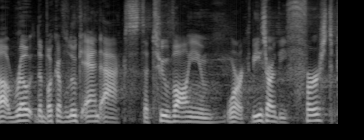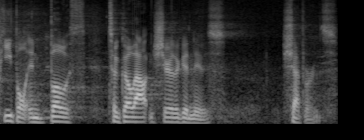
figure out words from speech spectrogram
uh, wrote the book of Luke and Acts, the two volume work. These are the first people in both to go out and share the good news shepherds.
